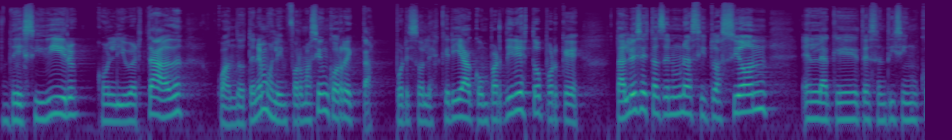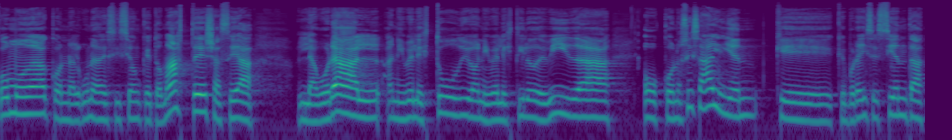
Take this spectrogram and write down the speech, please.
decidir con libertad cuando tenemos la información correcta. Por eso les quería compartir esto, porque tal vez estás en una situación en la que te sentís incómoda con alguna decisión que tomaste, ya sea laboral, a nivel estudio, a nivel estilo de vida, o conoces a alguien que, que, por ahí se sienta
